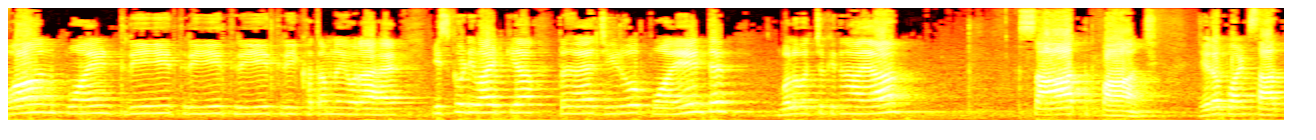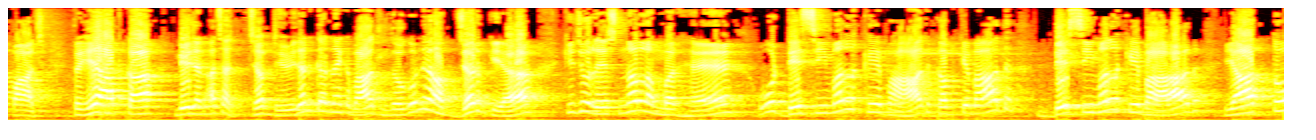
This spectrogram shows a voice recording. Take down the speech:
one point three three three three खत्म नहीं हो रहा है। इसको डिवाइड किया तो है ज़ीरो पॉइंट बोलो बच्चों कितना आया? सात पाँच। ज़ीरो पॉइंट सात पाँच। तो ये आपका डिवीज़न अच्छा जब डिवीज़न करने के बाद लोगों ने ऑब्ज़र्व किया कि जो रेशनल नंबर है, वो डेसिमल के बाद, कब के बाद? डेसिमल के बाद या तो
